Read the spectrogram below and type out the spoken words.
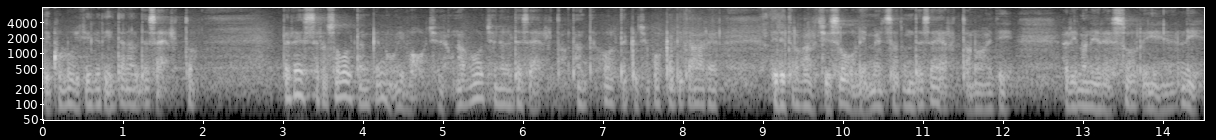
di colui che grida nel deserto, per essere a sua volta anche noi voce, una voce nel deserto. Tante volte che ci può capitare di ritrovarci soli in mezzo ad un deserto no? e di rimanere soli lì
